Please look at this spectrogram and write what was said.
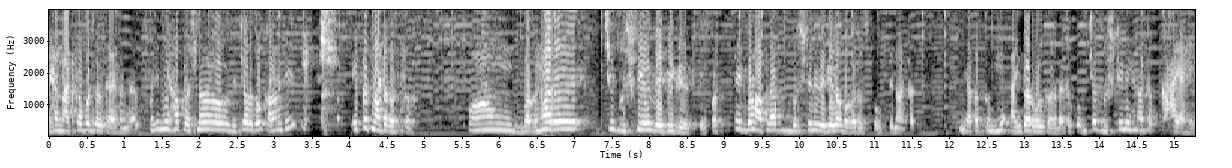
ह्या नाटकाबद्दल काय सांगाल? म्हणजे मी हा प्रश्न विचारतो कारण की एकच नाटक असतं. पण बघणारेची दृष्टी वेगवेगळी असते. प्रत्येक जण आपल्या दृष्टीने वेगवेगळं बघत असतो ते नाटक. म्हणजे आता तुम्ही आईचा रोल करताय. तर तुमच्या दृष्टीने हे नाटक काय आहे?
